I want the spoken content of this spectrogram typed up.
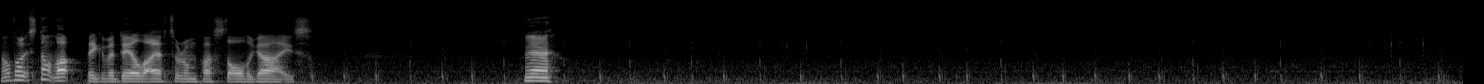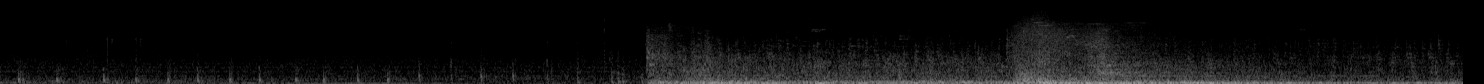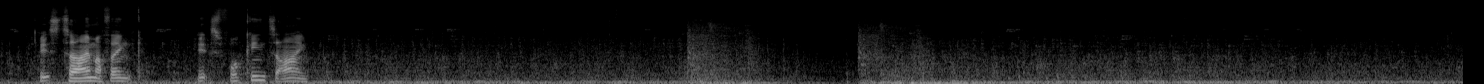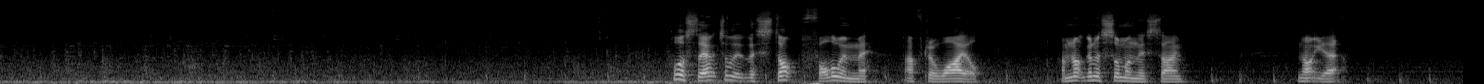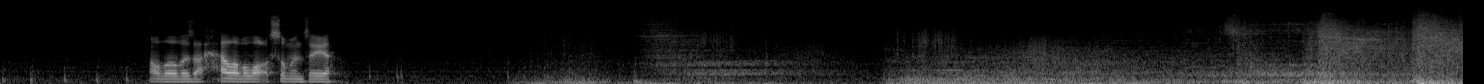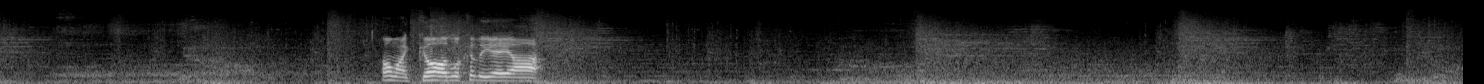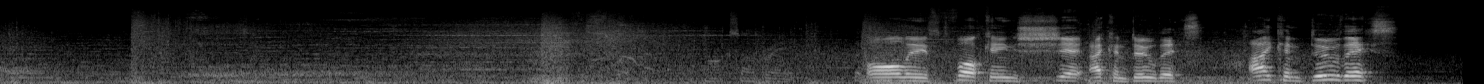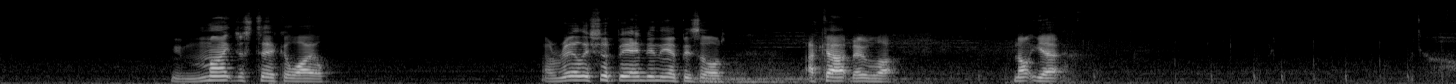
Although it's not that big of a deal that I have to run past all the guys. Yeah, It's time, I think. It's fucking time. Plus, they actually they stop following me after a while. I'm not going to summon this time. Not yet. Although there's a hell of a lot of summons here. Oh my god, look at the AR. Fucking shit, I can do this. I can do this. It might just take a while. I really should be ending the episode. I can't do that. Not yet.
